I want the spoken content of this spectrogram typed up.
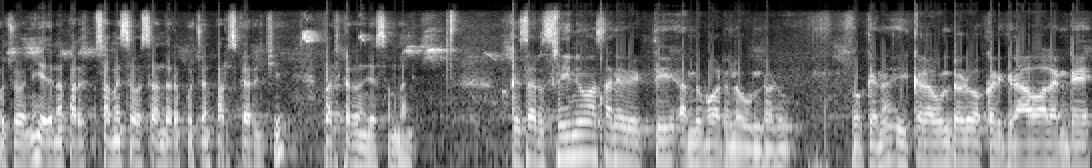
కూర్చొని ఏదైనా పరి సమస్య వస్తే అందరం కూర్చొని పరిష్కరించి పరిష్కారం చేస్తాం దానికి. ఓకే సార్ శ్రీనివాస్ అనే వ్యక్తి అందుబాటులో ఉంటాడు ఓకేనా? ఇక్కడ ఉంటాడు అక్కడికి రావాలంటే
